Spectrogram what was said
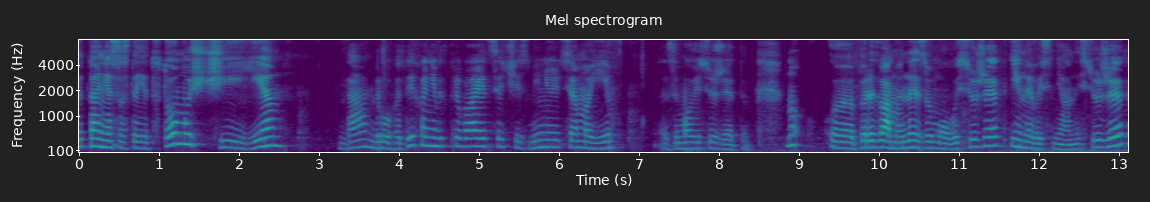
питання состоїть в тому, чи є да, друге дихання відкривається, чи змінюються мої зимові сюжети. Ну, е, перед вами не зимовий сюжет і не весняний сюжет.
